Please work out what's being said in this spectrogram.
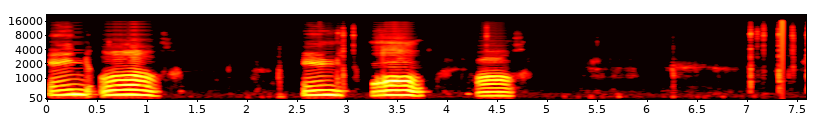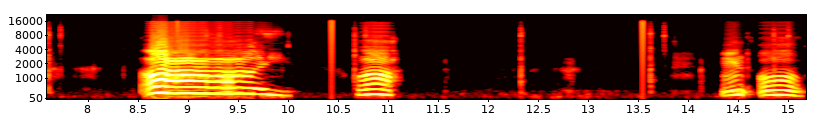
And all. And all. All. Ay! Ah. And all.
